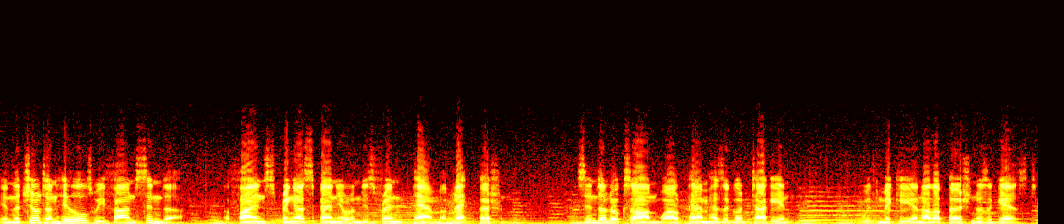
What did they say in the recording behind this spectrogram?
In the Chiltern Hills, we found Cinda, a fine Springer Spaniel, and his friend Pam, a black Persian. Cinda looks on while Pam has a good tuck in, with Mickey, another Persian, as a guest.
